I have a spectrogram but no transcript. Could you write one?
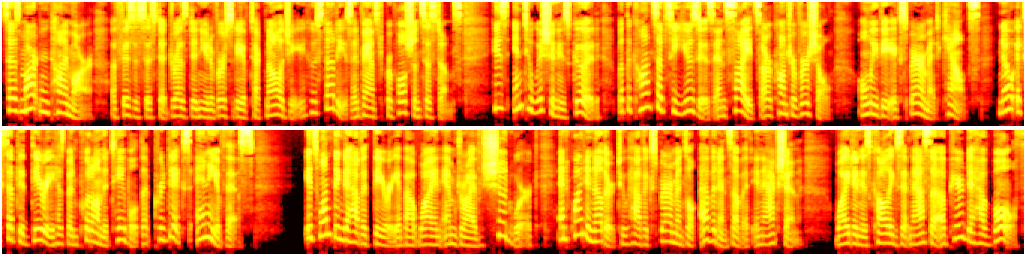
says Martin Tajmar, a physicist at Dresden University of Technology who studies advanced propulsion systems. His intuition is good, but the concepts he uses and cites are controversial. Only the experiment counts. No accepted theory has been put on the table that predicts any of this. It's one thing to have a theory about why an EmDrive should work, and quite another to have experimental evidence of it in action. White and his colleagues at NASA appeared to have both,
